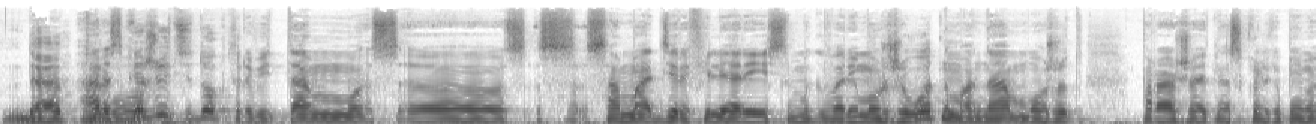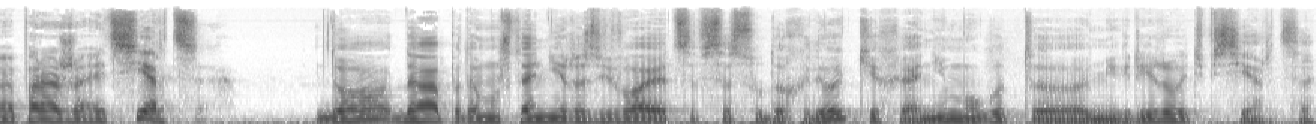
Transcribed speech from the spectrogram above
да, а то... А расскажите, доктор, ведь там э, сама дирофилярия, если мы говорим о животном, она может поражать, насколько я понимаю, поражает сердце. Да, да, потому что они развиваются в сосудах легких, и они могут э, мигрировать в сердце.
